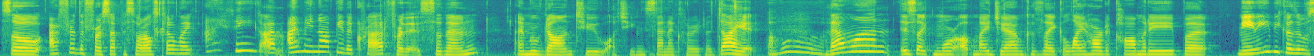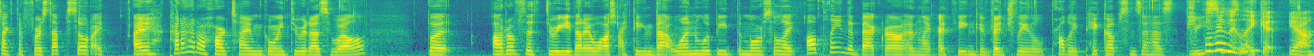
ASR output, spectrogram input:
so after the first episode, I was kind of like, I think I'm, I may not be the crowd for this. So then I moved on to watching Santa Clarita Diet. Oh. That one is like more up my jam because like lighthearted comedy, but maybe because it was like the first episode, I I kind of had a hard time going through it as well. But out of the three that I watched, I think that one would be the more so like I'll play in the background and like I think Mhm. eventually it'll probably pick up since it has three. People really like it. Yeah.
